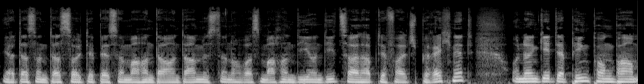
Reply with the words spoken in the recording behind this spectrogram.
ja, das und das sollt ihr besser machen, da und da müsst ihr noch was machen, die und die Zahl habt ihr falsch berechnet. Und dann geht der Ping-Pong ein paar,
